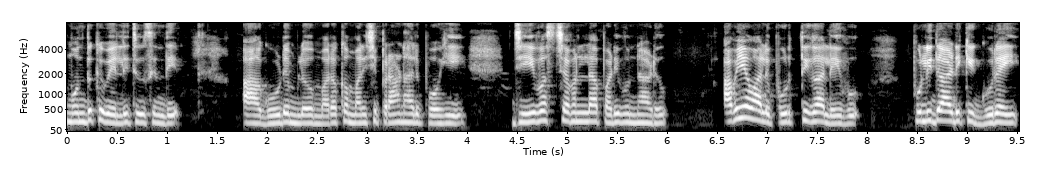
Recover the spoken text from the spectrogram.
ముందుకు వెళ్ళి చూసింది. ఆ గూడెంలో మరొక మనిషి ప్రాణాలు పోయి జీవశ్చవంలా పడి ఉన్నాడు. అవయవాలు పూర్తిగా లేవు. పులిదాడికి గురై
